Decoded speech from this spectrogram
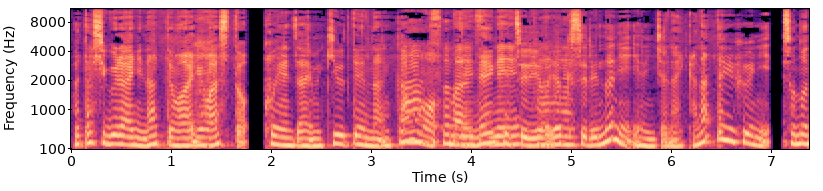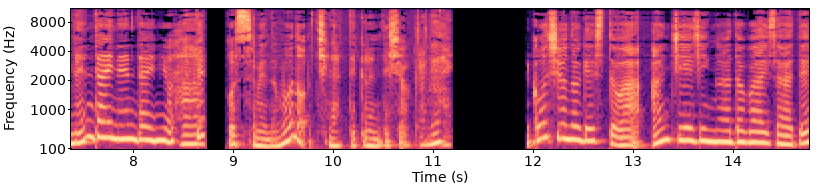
私ぐらいになってまいりますと、コエンザイム9点なんかも、あまあね、血流を良くするのに良いんじゃないかなというふうに、その年代年代によって、おすすめのもの違ってくるんでしょうかね。はい今週のゲストはアンチエイジングアドバイザーで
